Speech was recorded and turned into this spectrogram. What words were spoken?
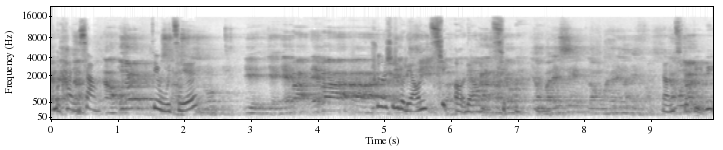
我们看一下第五节说的是这个凉气啊凉气两次的比喻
